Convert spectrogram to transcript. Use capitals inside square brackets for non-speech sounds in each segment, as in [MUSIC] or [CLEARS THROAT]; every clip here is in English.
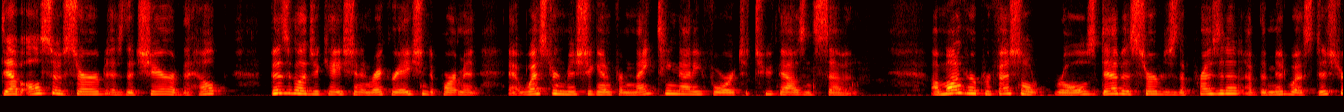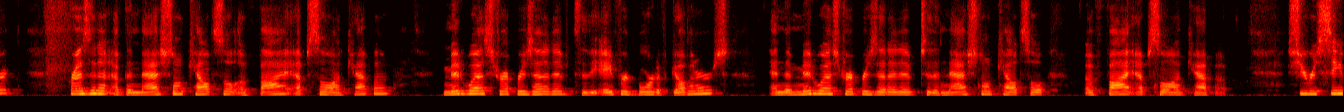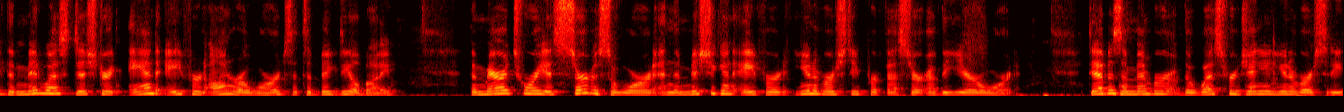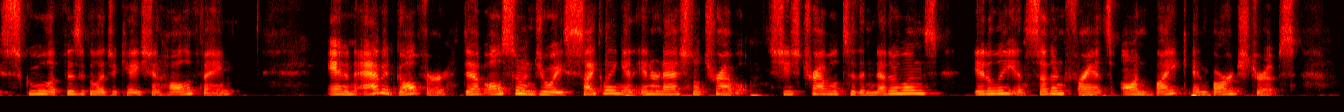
Deb also served as the chair of the Health, Physical Education, and Recreation Department at Western Michigan from 1994 to 2007. Among her professional roles, Deb has served as the president of the Midwest District, president of the National Council of Phi Epsilon Kappa, Midwest representative to the AAHPERD Board of Governors, and the Midwest representative to the National Council of Phi Epsilon Kappa. She received the Midwest District and AAHPERD Honor Awards. That's a big deal, buddy. The Meritorious Service Award and the Michigan AHPERD University Professor of the Year Award. Deb is a member of the West Virginia University School of Physical Education Hall of Fame. And an avid golfer, Deb also enjoys cycling and international travel. She's traveled to the Netherlands, Italy, and southern France on bike and barge trips,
